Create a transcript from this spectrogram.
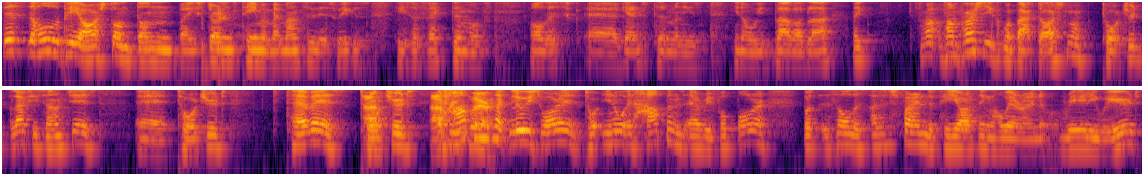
this the whole PR stunt done by Sterling's team and by Man City this week is he's a victim of all this uh, against him, and he's you know blah blah blah. Like Van Persie went back to Arsenal, tortured. Alexis Sanchez, uh, tortured. Tevez tortured. it happens player. like Luis Suarez. Tor- you know it happens every footballer, but it's all this. I just found the PR thing the whole way around it really weird.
